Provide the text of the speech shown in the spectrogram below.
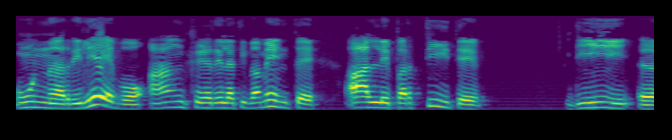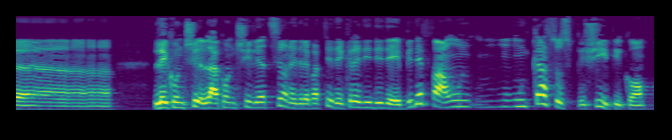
un rilievo anche relativamente alle partite di eh, concil- la conciliazione delle partite crediti debiti e fa un, un caso specifico.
